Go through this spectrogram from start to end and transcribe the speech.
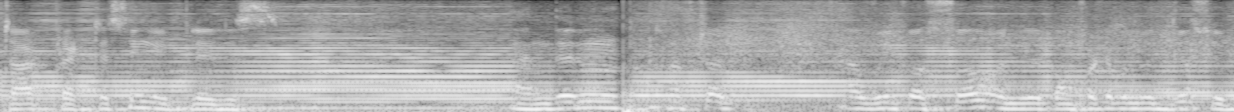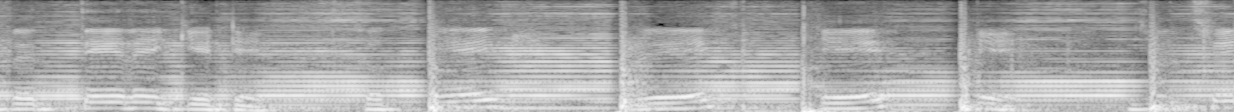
start practicing we play this. And then after a week or so when we're comfortable with this we play te re ke te so te re ke te g3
